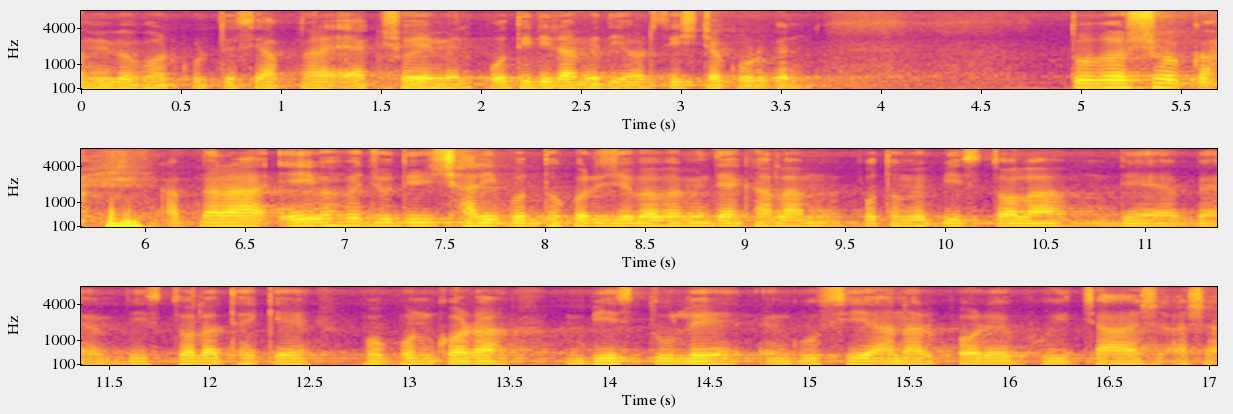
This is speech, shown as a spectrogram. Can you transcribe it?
আমি ব্যবহার করতেছি আপনারা একশো এমএল প্রতি ড্রামে দেওয়ার চেষ্টা করবেন। তো দর্শক, আপনারা এইভাবে যদি সারিবদ্ধ করে যেভাবে আমি দেখালাম, প্রথমে বীজতলা বীজতলা থেকে বপন করা বীজ তুলে গুছিয়ে আনার পরে ভুঁই চাষ, আশা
